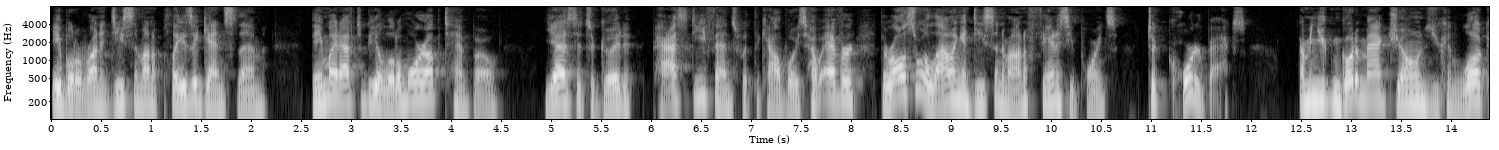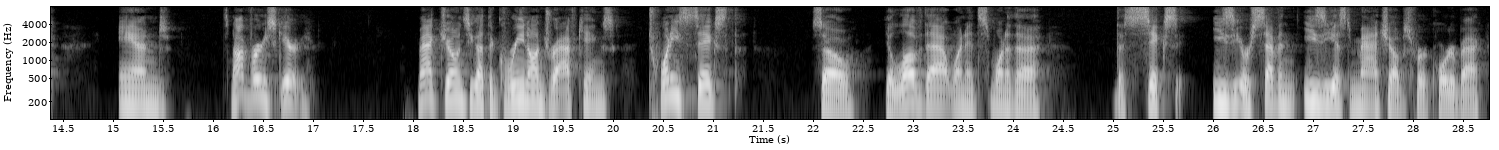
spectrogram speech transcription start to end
able to run a decent amount of plays against them. They might have to be a little more up tempo. Yes, it's a good pass defense with the Cowboys. However, they're also allowing a decent amount of fantasy points to quarterbacks. I mean, you can go to Mac Jones, you can look, and it's not very scary. Mac Jones, you got the green on DraftKings, 26th so you love that when it's one of the the six easy or seven easiest matchups for a quarterback.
